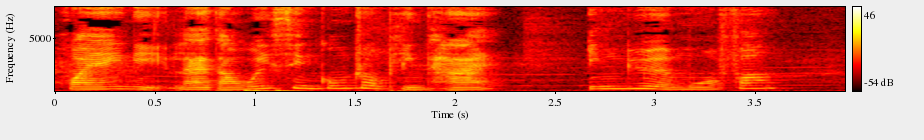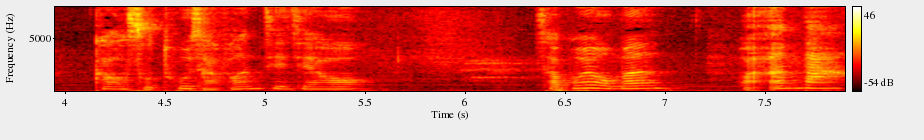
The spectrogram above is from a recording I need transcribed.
欢迎你来到微信公众平台“音乐魔方”，告诉兔小芳姐姐哦。小朋友们，晚安吧。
